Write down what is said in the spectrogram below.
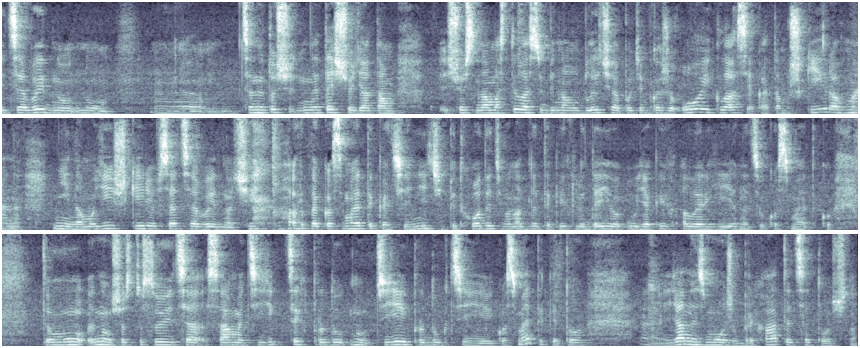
І це видно, ну це не то, що не те, що я там щось намастила собі на обличчя, а потім каже: Ой, клас, яка там шкіра в мене. Ні, на моїй шкірі все це видно, чи гарна косметика, чи ні, чи підходить вона для таких людей, у яких алергія на цю косметику. Тому, ну, що стосується саме цих продук... ну, цієї продукції косметики, то е, я не зможу брехати це точно.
